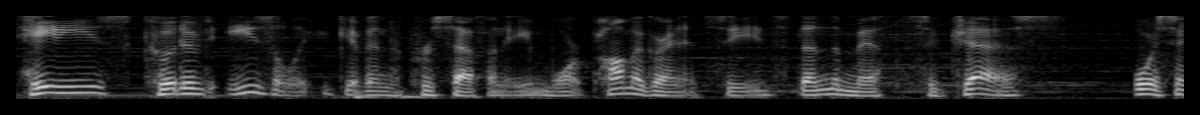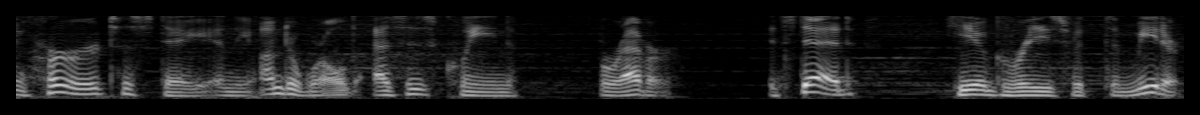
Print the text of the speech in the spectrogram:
Hades could have easily given Persephone more pomegranate seeds than the myth suggests, forcing her to stay in the underworld as his queen forever. Instead, he agrees with Demeter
